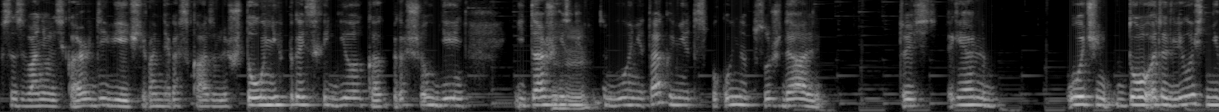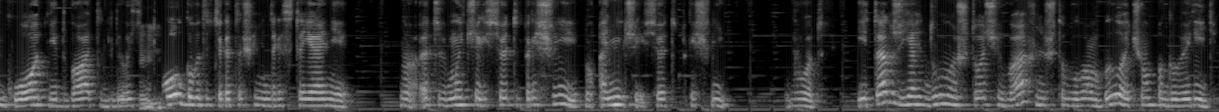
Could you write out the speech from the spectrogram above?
созванивались каждый вечер, они рассказывали, что у них происходило, как прошел день. И даже mm-hmm. если это было не так, они это спокойно обсуждали. То есть реально очень долго, это длилось не год, не два, это длилось mm-hmm. долго, вот эти отношения на расстоянии. Но это мы через все это пришли, ну они через все это пришли. Вот. И также я думаю, что очень важно, чтобы вам было о чем поговорить.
